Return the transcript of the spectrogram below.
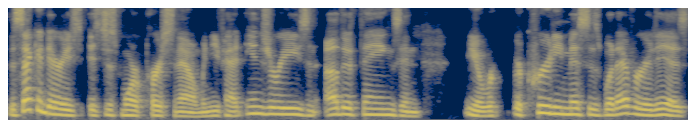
The secondaries is just more personnel. When you've had injuries and other things, and you know re- recruiting misses, whatever it is,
